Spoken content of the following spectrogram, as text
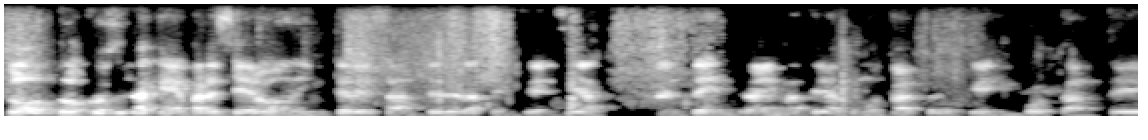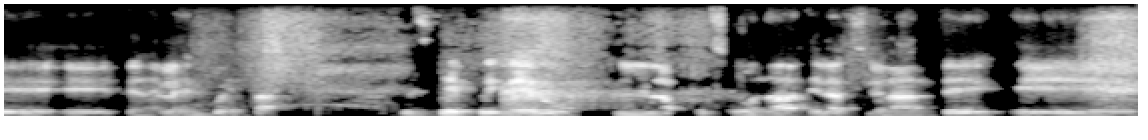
Dos, dos cositas que me parecieron interesantes de la sentencia, antes de entrar en materia como tal, pero que es importante eh, tenerlas en cuenta, es que primero la persona, el accionante, eh,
